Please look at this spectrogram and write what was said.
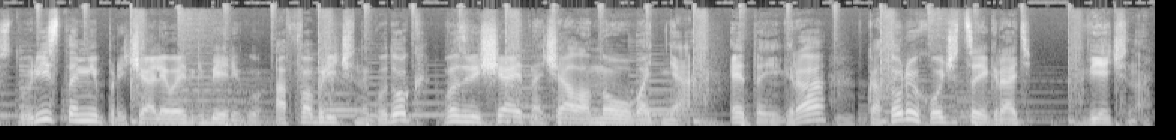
с туристами причаливает к берегу, а фабричный гудок возвещает начало нового дня. Это игра, в которую хочется играть вечно.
